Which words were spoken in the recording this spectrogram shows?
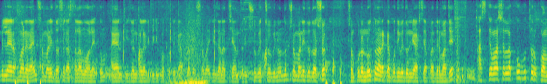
বিসমিল্লাহির রহমানির রহিম। সম্মানিত দর্শক, আসসালামু আলাইকুম। আয়ান পিজন কালার বিডি পক্ষ থেকে আপনাদের সবাইকে জানাচ্ছি আন্তরিক শুভেচ্ছা অভিনন্দন। সম্মানিত দর্শক, সম্পূর্ণ নতুন আরেকটা প্রতিবেদন নিয়ে আসছে আপনাদের মাঝে। আজকে মার্শাল্লাহ কবুতর কম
